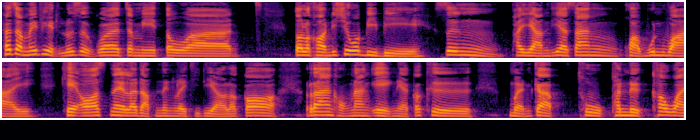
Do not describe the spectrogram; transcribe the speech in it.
ถ้าจะไม่ผิดรู้สึกว่าจะมีตัว ตัวละครที่ชื่อว่า BB ซึ่งพยายามที่จะสร้างความวุ่นวายchaos ในระดับหนึ่งเลยทีเดียว แล้วก็ร่างของนางเอกเนี่ยก็คือเหมือนกับถูกผนึกเข้าไว้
